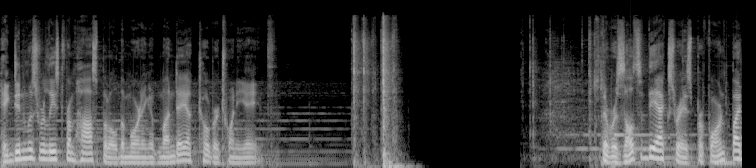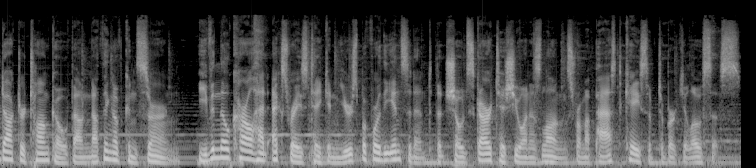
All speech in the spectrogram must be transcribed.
Higdon was released from hospital the morning of Monday, October 28th. The results of the x-rays performed by Dr. Tonko found nothing of concern, even though Carl had x-rays taken years before the incident that showed scar tissue on his lungs from a past case of tuberculosis.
